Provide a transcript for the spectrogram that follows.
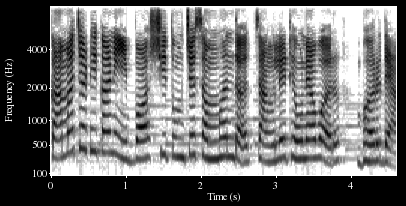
कामाच्या ठिकाणी बॉसशी तुमचे संबंध चांगले ठेवण्यावर भर द्या.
